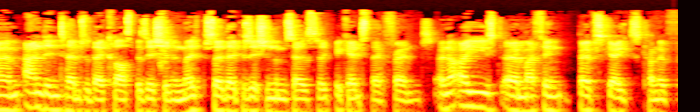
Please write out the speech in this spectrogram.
um, and in terms of their class position. And they, so they position themselves against their friends. And I used, um, I think, Bev kind of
